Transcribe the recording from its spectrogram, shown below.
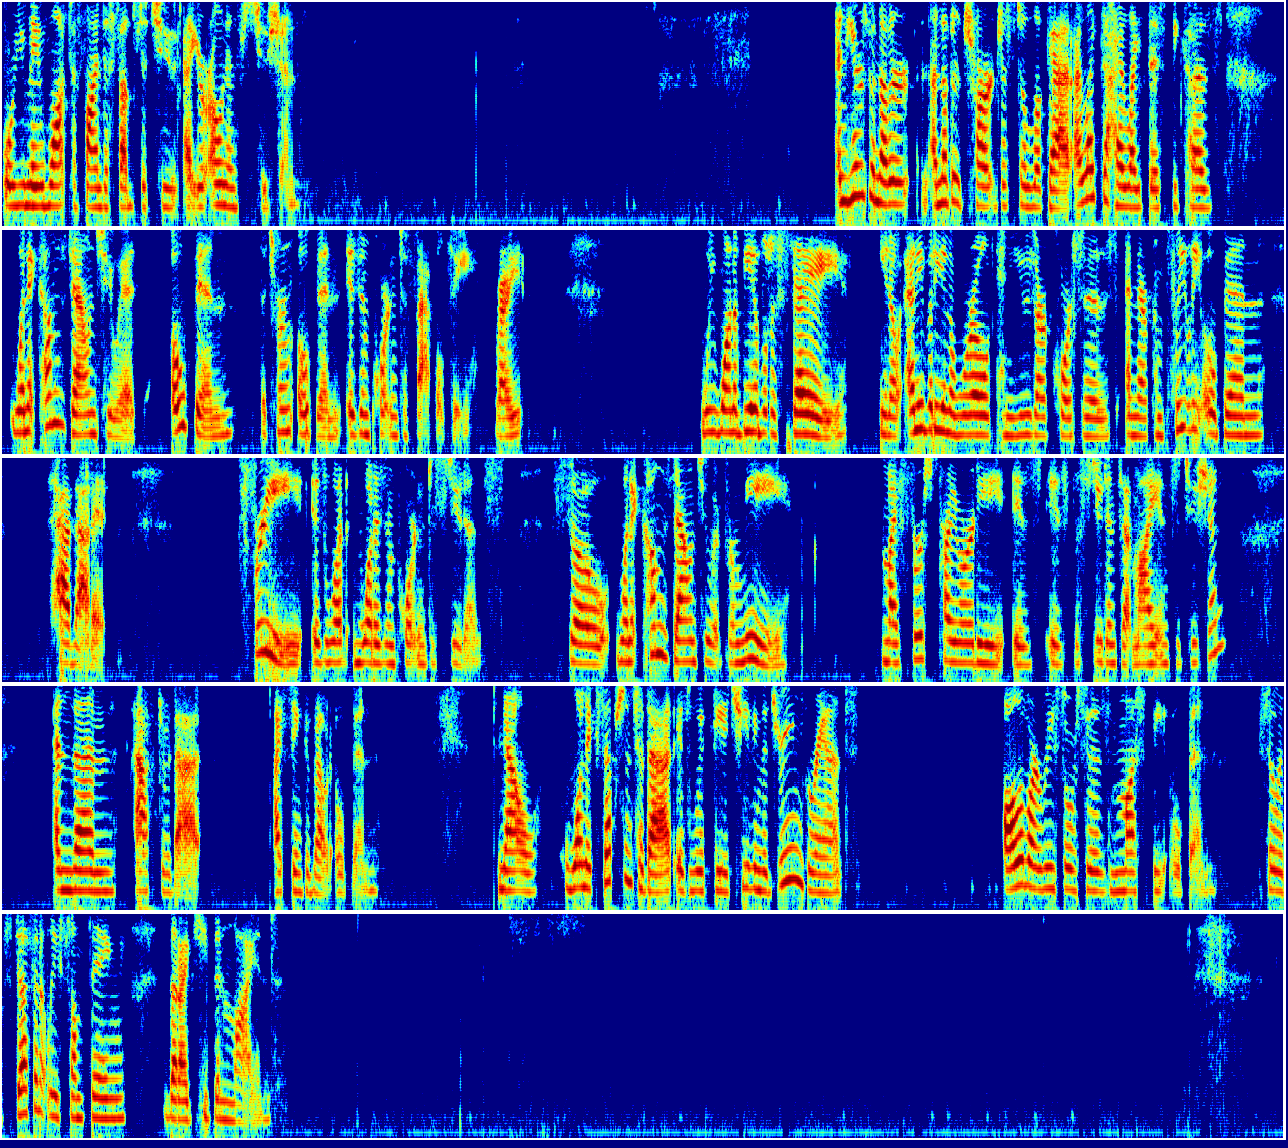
or you may want to find a substitute at your own institution. And here's another, another chart just to look at. I like to highlight this because when it comes down to it, open, the term open, is important to faculty, right? We want to be able to say, you know, anybody in the world can use our courses and they're completely open, have at it. Free is what, what is important to students. So when it comes down to it for me, my first priority is, is the students at my institution. And then after that, I think about open. Now, one exception to that is with the Achieving the Dream grant, all of our resources must be open. So it's definitely something that I keep in mind.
